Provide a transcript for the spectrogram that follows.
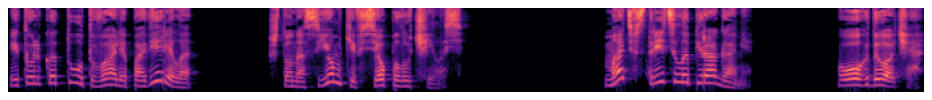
И только тут Валя поверила, что на съемке все получилось. Мать встретила пирогами. «Ох, доча!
